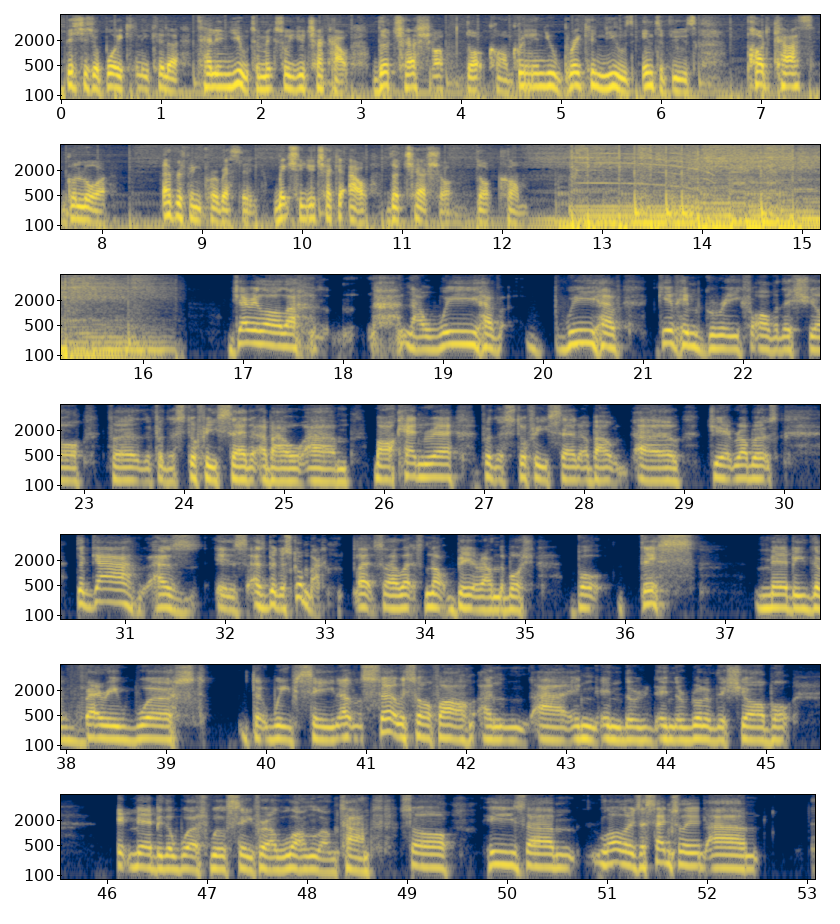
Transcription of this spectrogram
This is your boy Kenny Killer telling you to make sure you check out thechairshot.com, bringing you breaking news, interviews, podcasts galore everything pro wrestling. Make sure you check it out, thechairshot.com. Jerry Lawler. Now we have we have give him grief over this show for for the stuff he said about um, Mark Henry, for the stuff he said about uh, Jake Roberts. The guy has is has been a scumbag. Let's uh, let's not beat around the bush. But this may be the very worst that we've seen, uh, certainly so far, and uh, in in the in the run of this show. But it may be the worst we'll see for a long, long time. So he's um, Lawler is essentially um,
